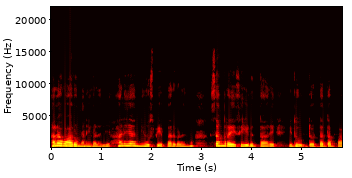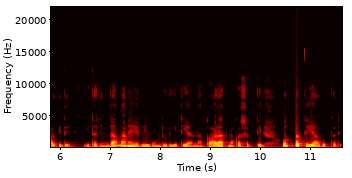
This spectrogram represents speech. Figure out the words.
ಹಲವಾರು ಮನೆಗಳಲ್ಲಿ ಹಳೆಯ ನ್ಯೂಸ್ ಪೇಪರ್ಗಳನ್ನು ಸಂಗ್ರಹಿಸಿ ಇಡುತ್ತಾರೆ. ಇದು ದೊಡ್ಡ ತಪ್ಪಾಗಿದೆ. ಇದರಿಂದ ಮನೆಯಲ್ಲಿ ಒಂದು ರೀತಿಯ ನಕಾರಾತ್ಮಕ ಶಕ್ತಿ ಉತ್ಪತ್ತಿಯಾಗುತ್ತದೆ.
